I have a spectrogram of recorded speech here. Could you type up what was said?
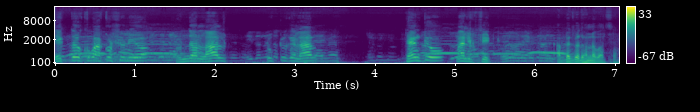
দেখতেও খুব আকর্ষণীয় সুন্দর লাল টুকটুকে লাল। থ্যাংক ইউ মালিক সিট আপনাকে ধন্যবাদ স্যার।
